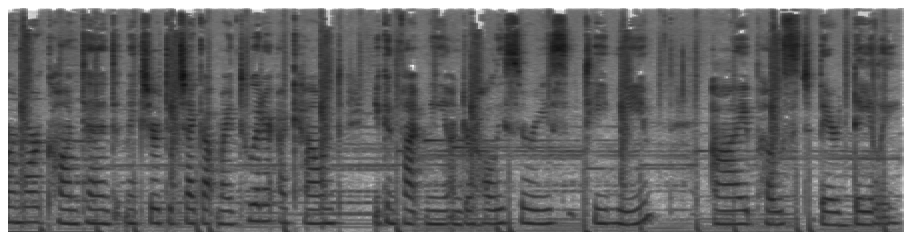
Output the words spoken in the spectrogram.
For more content, make sure to check out my Twitter account. You can find me under Holly Cerise TV. I post there daily.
